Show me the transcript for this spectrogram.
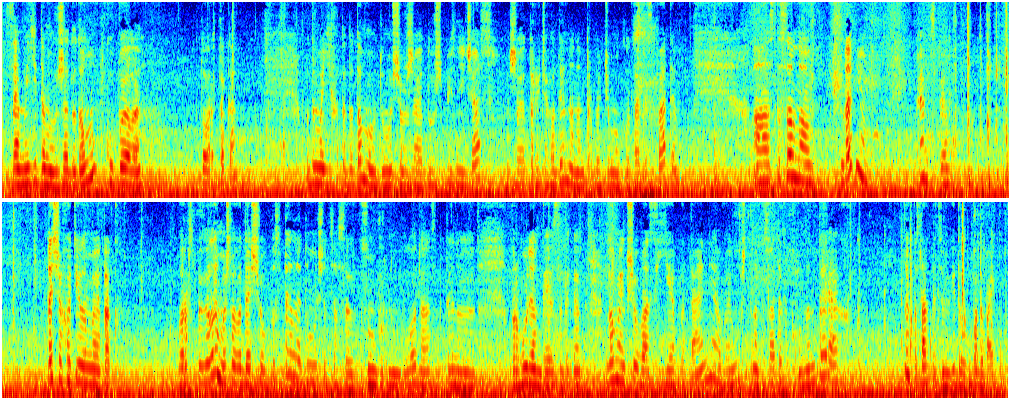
Все, ми їдемо вже додому. Купили тортика. Будемо їхати додому, тому що вже дуже пізній час, вже третя година, нам треба Тьому кликати спати. А стосовно Дані, в принципі, те, що хотіли, ми так розповіли, можливо, дещо опустили, тому що це все сумбурно було да, з дитиною, прогулянка і все таке. Думаю, якщо у вас є питання, ви можете написати в коментарях. Ну і поставте цьому відео вподобайку.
